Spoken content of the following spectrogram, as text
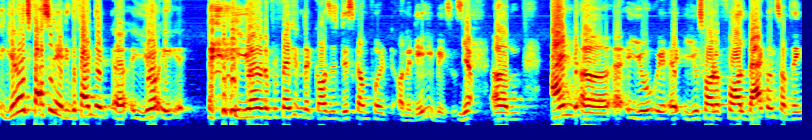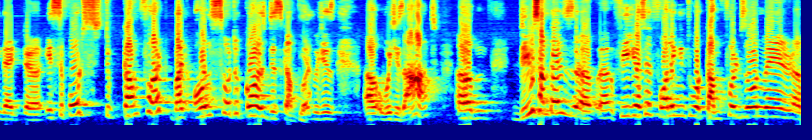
You know, it's fascinating the fact that uh, you're. you're in a profession that causes discomfort on a daily basis. Yeah. Um, and uh, you uh, you sort of fall back on something that uh, is supposed to comfort but also to cause discomfort yeah. which is uh, which is art um, do you sometimes uh, uh, feel yourself falling into a comfort zone where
